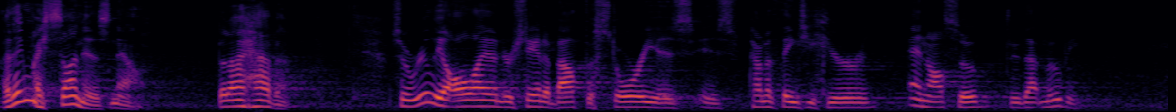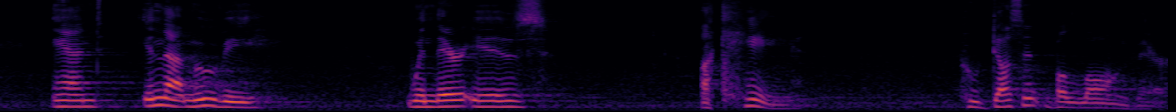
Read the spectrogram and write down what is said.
I think my son is now, but I haven't. So, really, all I understand about the story is, is kind of things you hear and also through that movie. And in that movie, when there is a king who doesn't belong there,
